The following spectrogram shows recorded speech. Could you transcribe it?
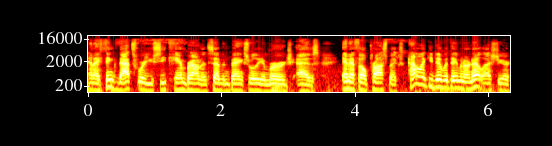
And I think that's where you see Cam Brown and Sevyn Banks really emerge as NFL prospects, kind of like you did with Damon Arnette last year.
